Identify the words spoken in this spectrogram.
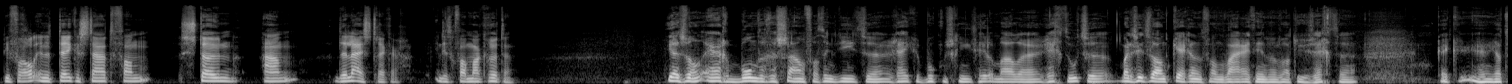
die vooral in het teken staat van steun aan de lijsttrekker. In dit geval Mark Rutte. Ja, het is wel een erg bondige samenvatting die het eh, rijke boek misschien niet helemaal eh, recht doet. eh, maar er zit wel een kern van waarheid in van wat u zegt. kijk, je had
